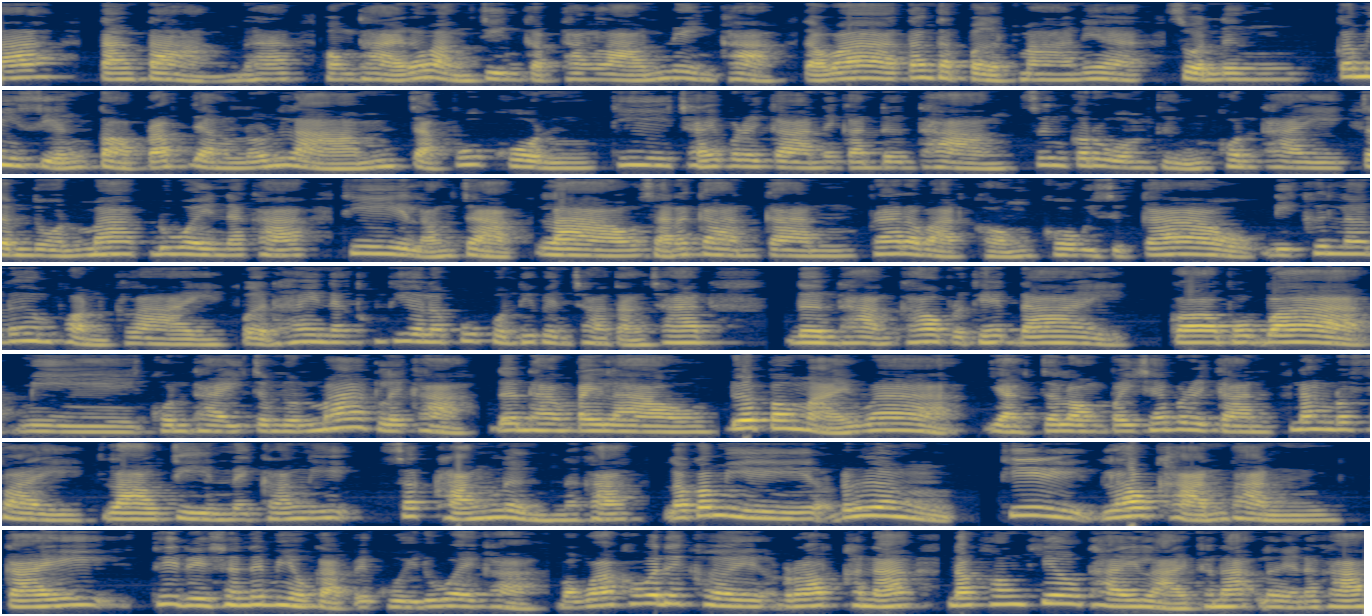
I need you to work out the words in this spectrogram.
ต่างๆนะคะของถ่ายระหว่างจีนกับทางลาวนั่นเองค่ะ แต่ว่าตั้งแต่เปิดมาเนี่ยส่วนหนึ่ง ก็มีเสียงตอบรับอย่างล้นหลามจากผู้คนที่ใช้บริการในการเดินทาง ซึ่งก็รวมถึงคนไทยจำนวนมากด้วยนะคะ ที่หลังจากลาวสถานการณ์การแพร่ระบาดของโควิด -19 ดีขึ้นแล้วเริ่มผ่อนคลาย เปิดให้นักท่องเที่ยวและผู้คนที่เป็นชาวต่างชาติ เดินทางเข้าประเทศได้ ก็พบว่ามีคนไทยจำนวนมากเลยค่ะ เดินทางไปลาว ด้วยเป้าหมายว่าอยากจะลองไปใช้บริการนั่งรถไฟลาวจีนในครั้งนี้สักครั้งหนึ่งนะคะ แล้วก็มีเรื่องที่เล่าขานผ่านไกด์ที่ดิฉันได้มีโอกาสไปคุยด้วยค่ะ บอกว่าเขาก็ได้เคยรับคณะนักท่องเที่ยวไทยหลายคณะเลยนะคะ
